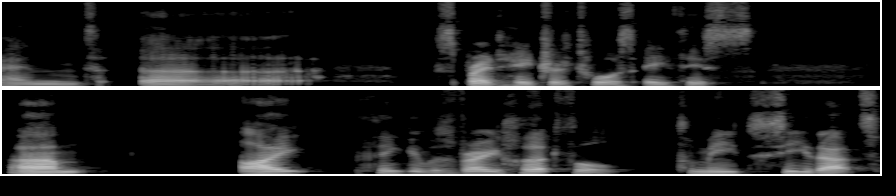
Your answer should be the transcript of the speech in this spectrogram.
and uh, spread hatred towards atheists. Um, I think it was very hurtful to me to see that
